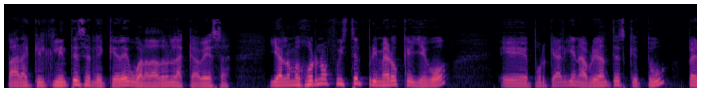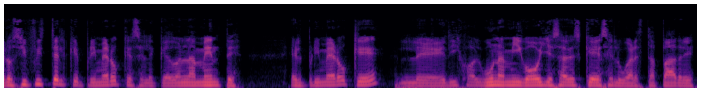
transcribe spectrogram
para que el cliente se le quede guardado en la cabeza? Y a lo mejor no fuiste el primero que llegó, eh, porque alguien abrió antes que tú, pero sí fuiste el que primero que se le quedó en la mente. El primero que le dijo a algún amigo, oye, ¿sabes qué? Ese lugar está padre,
